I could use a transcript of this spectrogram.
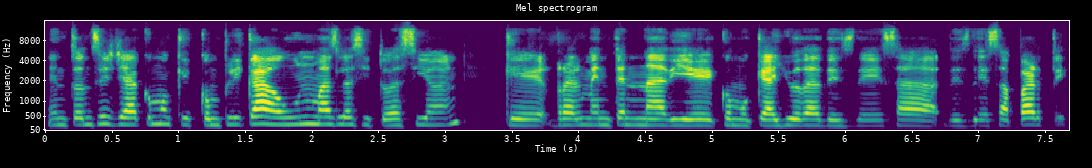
Entonces ya como que complica aún más la situación que realmente nadie como que ayuda desde esa, desde esa parte.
